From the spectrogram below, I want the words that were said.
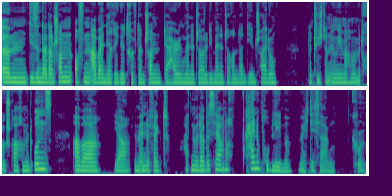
Ähm, die sind da dann schon offen, aber in der Regel trifft dann schon der Hiring Manager oder die Managerin dann die Entscheidung. Natürlich dann irgendwie machen wir mit Rücksprache mit uns, aber ja, im Endeffekt hatten wir da bisher auch noch keine Probleme, möchte ich sagen. Cool.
